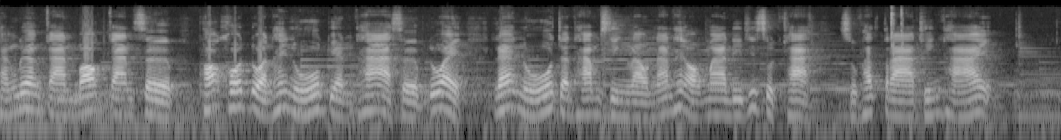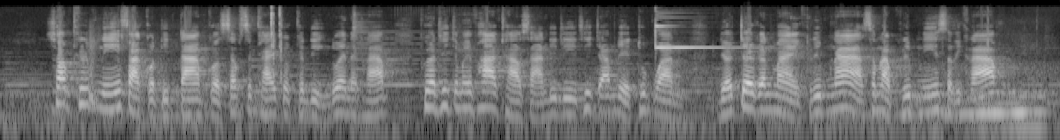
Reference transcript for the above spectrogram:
ทั้งเรื่องการบล็อกการเสิร์ฟ เพราะโค้ดด่วนให้หนูเปลี่ยนท่าเสิร์ฟด้วย และหนูจะทำสิ่งเหล่านั้นให้ออกมาดีที่สุดค่ะ สุภัตราทิ้งท้าย ชอบคลิปนี้ฝากกดติดตามกด Subscribe กดกระดิ่งด้วยนะครับ เพื่อที่จะไม่พลาดข่าวสารดีๆ ที่จะอัปเดตทุกวัน เดี๋ยวเจอกันใหม่คลิปหน้าสำหรับคลิปนี้สวัสดีครับ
